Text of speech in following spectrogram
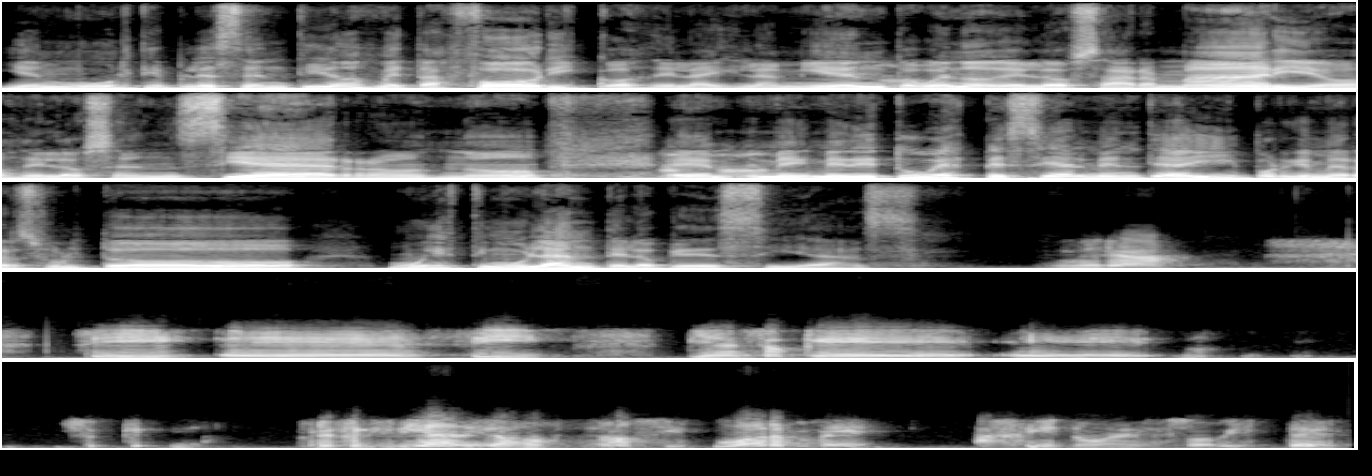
y en múltiples sentidos metafóricos del aislamiento, bueno, de los armarios, de los encierros, ¿no? Eh, me, detuve especialmente ahí porque me resultó muy estimulante lo que decías. Mira, sí, eh, sí, pienso que, preferiría, digamos, no situarme ajeno a eso, ¿viste?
